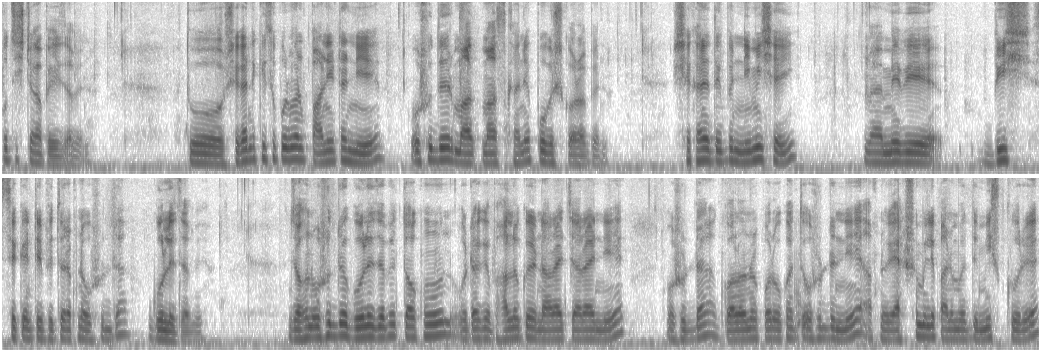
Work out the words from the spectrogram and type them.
পঁচিশ টাকা পেয়ে যাবেন। তো সেখানে কিছু পরিমাণ পানিটা নিয়ে ওষুধের মাঝখানে প্রবেশ করাবেন। সেখানে দেখবেন নিমিষেই মেবি বিশ সেকেন্ডের ভিতরে আপনার ওষুধটা গলে যাবে। যখন ওষুধটা গলে যাবে, তখন ওটাকে ভালো করে নাড়ায় চাড়ায় নিয়ে ওষুধটা গলানোর পর ওখান থেকে ওষুধটা নিয়ে আপনার একশো মিলি পানির মধ্যে মিক্স করে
